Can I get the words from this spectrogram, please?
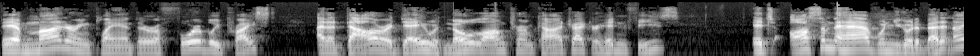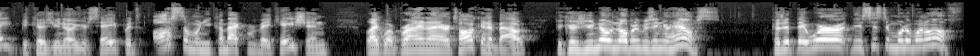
They have monitoring plans that are affordably priced at a dollar a day with no long term contract or hidden fees. It's awesome to have when you go to bed at night because you know you're safe. It's awesome when you come back from vacation, like what Brian and I are talking about, because you know nobody was in your house. Because if they were, the system would have went off.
